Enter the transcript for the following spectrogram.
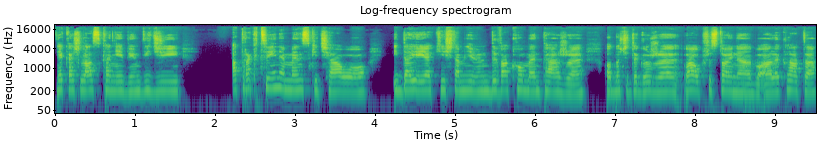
jakaś laska, nie wiem, widzi atrakcyjne męskie ciało i daje jakieś tam, nie wiem, dwa komentarze odnośnie tego, że wow, przystojne albo ale klata,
